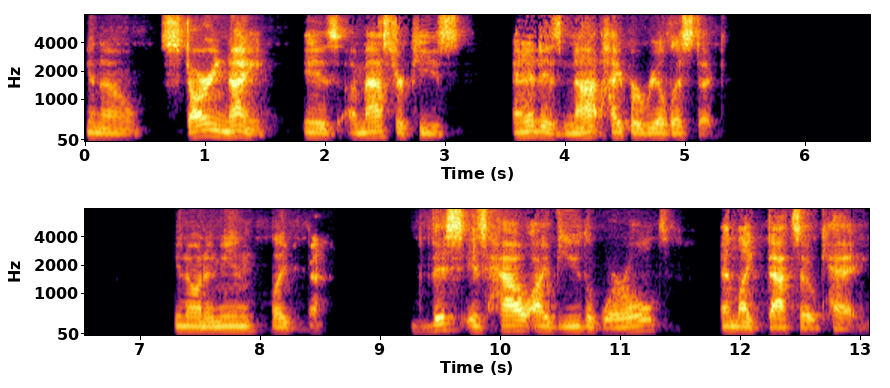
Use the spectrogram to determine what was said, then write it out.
You know, Starry Night is a masterpiece and it is not hyper realistic. You know what I mean? Like, Yeah. this is how I view the world, and like, that's okay.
